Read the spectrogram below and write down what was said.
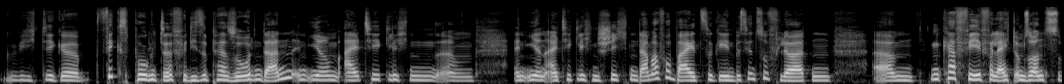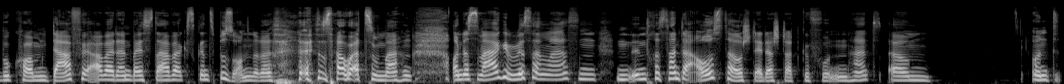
wichtige Fixpunkte für diese Person dann in ihrem alltäglichen, ähm, in ihren alltäglichen Schichten da mal vorbeizugehen, ein bisschen zu flirten, ähm, einen Kaffee vielleicht umsonst zu bekommen, dafür aber dann bei Starbucks ganz besonderes sauer zu machen. Und das war gewissermaßen ein interessanter Austausch, der da stattgefunden hat. Ähm, und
